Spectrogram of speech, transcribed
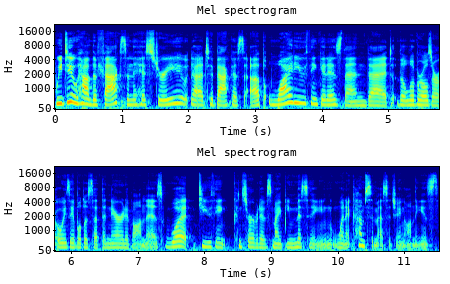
we do have the facts and the history uh, to back us up. Why do you think it is then that the liberals are always able to set the narrative on this? What do you think conservatives might be missing when it comes to messaging on these?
